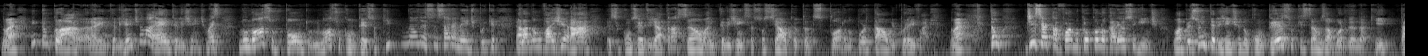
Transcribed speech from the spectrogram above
não é? Então, claro, ela é inteligente, ela é inteligente, mas no nosso ponto, no nosso contexto aqui, não necessariamente, porque ela não vai gerar esse conceito de atração, a inteligência social que eu tanto exploro no portal e por aí vai, não é? Então, de certa forma, o que eu colocaria é o seguinte: uma pessoa inteligente no contexto que estamos abordando aqui, tá?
